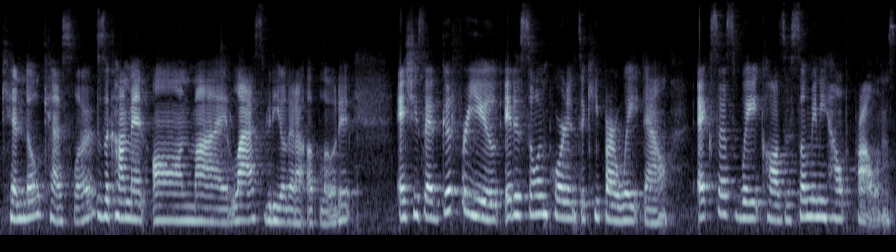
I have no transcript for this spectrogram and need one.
Kendall Kessler. This is a comment on my last video that I uploaded. And she said, good for you. It is so important to keep our weight down. Excess weight causes so many health problems.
